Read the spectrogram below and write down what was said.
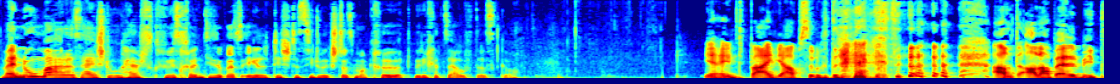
wenn du mal sagst, du hast das Gefühl, es könnte sogar das Älteste sein, du hast das mal gehört, würde ich jetzt auch auf das gehen. Ihr habt beide absolut recht. auch die Annabelle mit,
